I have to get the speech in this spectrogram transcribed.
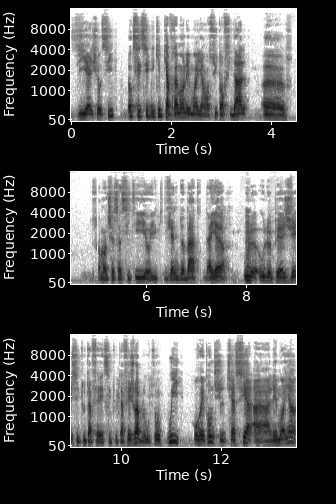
Ziyech aussi. Donc c'est une équipe qui a vraiment les moyens. Ensuite, en finale, soit Manchester City, qui viennent de battre d'ailleurs, ou, le, PSG, c'est tout à fait, c'est tout à fait jouable. Donc oui, pour répondre, Chelsea a, a les moyens.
